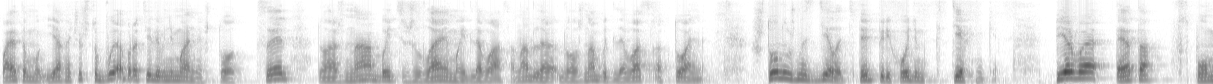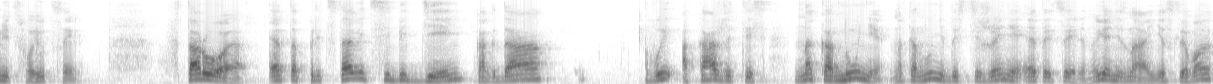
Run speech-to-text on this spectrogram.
Поэтому я хочу, чтобы вы обратили внимание, что цель должна быть желаемой для вас, она для, должна быть для вас актуальной. Что нужно сделать? Теперь переходим к технике. Первое – это вспомнить свою цель. Второе – это представить себе день, когда вы окажетесь накануне, накануне достижения этой цели. Ну, я не знаю, если вы,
